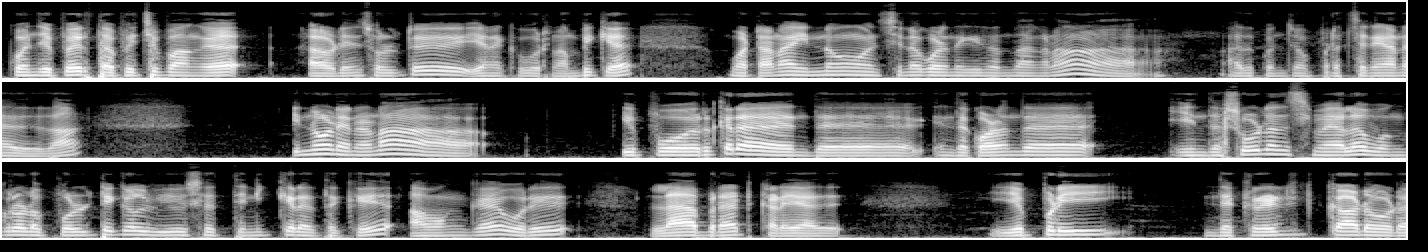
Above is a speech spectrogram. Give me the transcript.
கொஞ்சம் பேர் தப்பிச்சுப்பாங்க அப்படின்னு சொல்லிட்டு எனக்கு ஒரு நம்பிக்கை. பட் ஆனால் இன்னும் சின்ன குழந்தைங்க தந்தாங்கன்னா அது கொஞ்சம் பிரச்சனையான இதுதான். இன்னொன்று என்னென்னா இப்போது இருக்கிற இந்த இந்த குழந்த இந்த ஸ்டூடெண்ட்ஸ் மேலே உங்களோட பொலிட்டிக்கல் வியூஸை திணிக்கிறதுக்கு அவங்க ஒரு லேப்ரேட் கிடையாது. எப்படி இந்த கிரெடிட் கார்டோட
